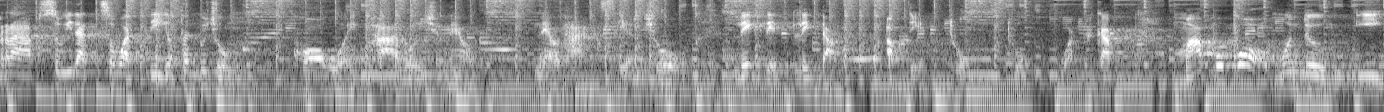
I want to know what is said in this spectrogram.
กราบสวีดัสสวัสดีกับท่านผู้ชม คอหวยพาโรยชาแนลแนวทางเสี่ยงโชค เลขเด็ด เลขดับ อัปเดตทุกทุกวันนะครับ มาพบพ่อเหมือนเดิมอีก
